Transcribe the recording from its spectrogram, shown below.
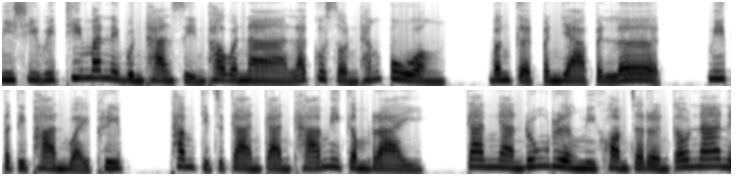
มีชีวิตที่มั่นในบุญทานศีลภาวนาและกุศลทั้งปวง บังเกิดปัญญาเป็นเลิศ มีปฏิภาณไหวพริบ ทำกิจการการค้ามีกำไร การงานรุ่งเรืองมีความเจริญก้าวหน้าใน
